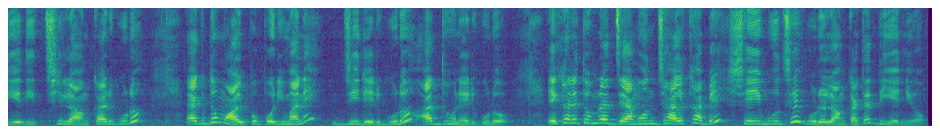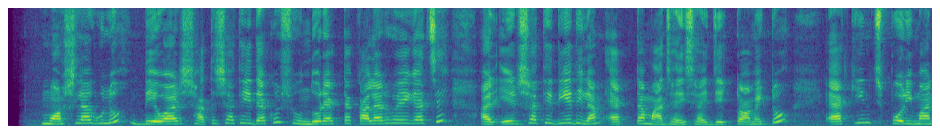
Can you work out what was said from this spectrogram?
দিয়ে দিচ্ছি লঙ্কার গুঁড়ো, একদম অল্প পরিমাণে জিরের গুঁড়ো আর ধনের গুঁড়ো। এখানে তোমরা যেমন ঝাল খাবে, সেই বুঝে গুঁড়ো লঙ্কাটা দিয়ে নিও। মশলাগুলো দেওয়ার সাথে সাথেই দেখো সুন্দর একটা কালার হয়ে গেছে। আর এর সাথে দিয়ে দিলাম একটা মাঝারি সাইজের টমেটো। এক ইঞ্চ পরিমাণ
